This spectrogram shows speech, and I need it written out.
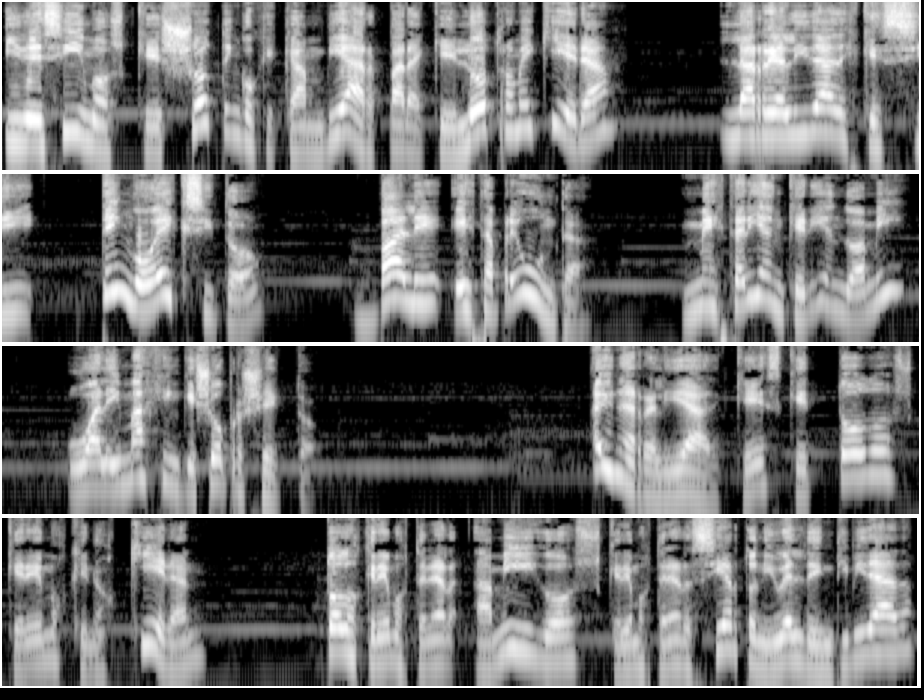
y decimos que yo tengo que cambiar para que el otro me quiera, la realidad es que si tengo éxito, vale esta pregunta. ¿Me estarían queriendo a mí o a la imagen que yo proyecto? Hay una realidad que es que todos queremos que nos quieran, todos queremos tener amigos, queremos tener cierto nivel de intimidad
